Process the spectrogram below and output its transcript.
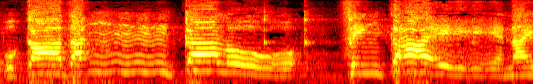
不家人家路情该难，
